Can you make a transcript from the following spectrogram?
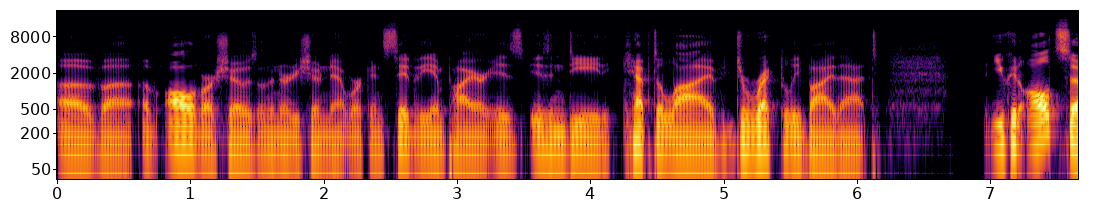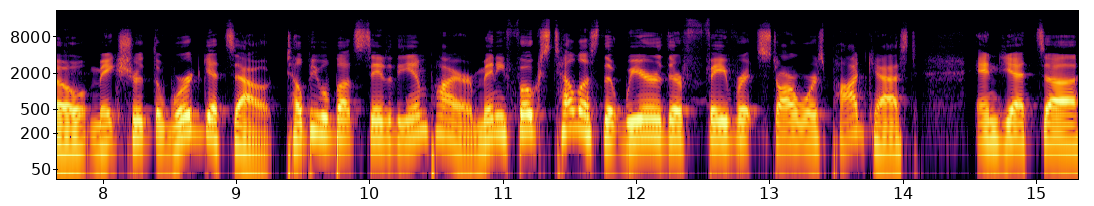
of uh, of all of our shows on the Nerdy Show Network, and State of the Empire is is indeed kept alive directly by that. You can also make sure that the word gets out. Tell people about State of the Empire. Many folks tell us that we're their favorite Star Wars podcast, and yet uh,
